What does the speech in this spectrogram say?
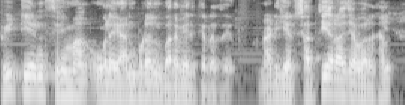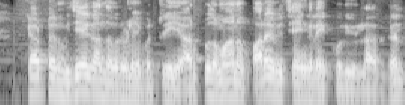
பிடிஎன் சினிமா உங்களை அன்புடன் வரவேற்கிறது. நடிகர் சத்யராஜ் அவர்கள் கேப்டன் விஜயகாந்த் அவர்களை பற்றி அற்புதமான பல விஷயங்களை கூறியுள்ளார்கள்.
